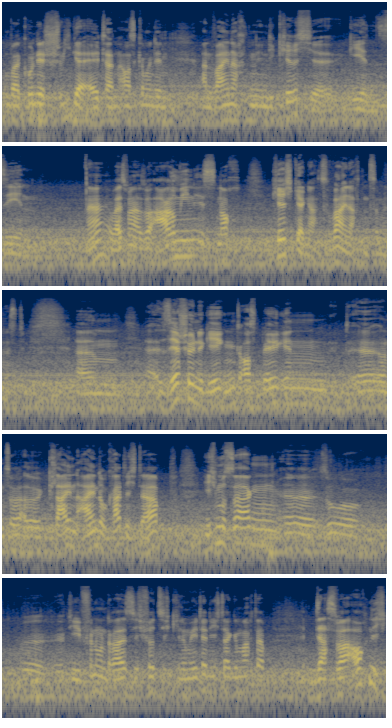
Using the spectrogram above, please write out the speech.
vom Balkon der Schwiegereltern aus kann man den an Weihnachten in die Kirche gehen sehen. Na, weiß man, also Armin ist noch Kirchgänger, zu Weihnachten zumindest. Ähm, äh, sehr schöne Gegend, Ostbelgien äh, und so, also einen kleinen Eindruck hatte ich da. Ich muss sagen, äh, so äh, die 35, 40 Kilometer, die ich da gemacht habe, das war auch nicht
